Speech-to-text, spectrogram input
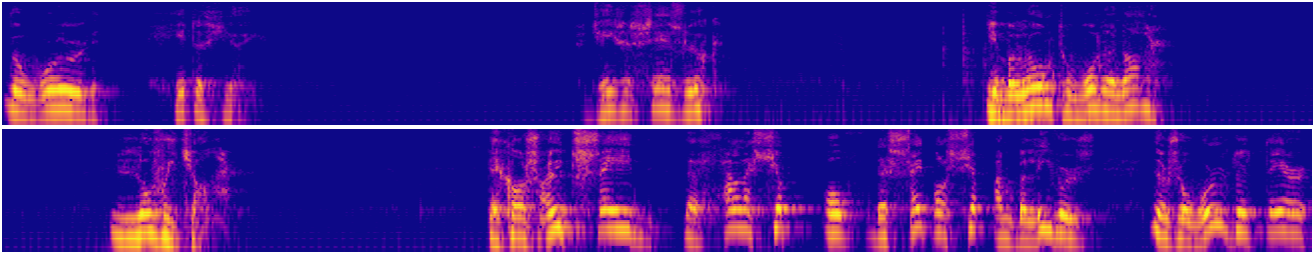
the world hateth you. So Jesus says, Look, you belong to one another. Love each other. Because outside the fellowship of discipleship and believers, there's a world out there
